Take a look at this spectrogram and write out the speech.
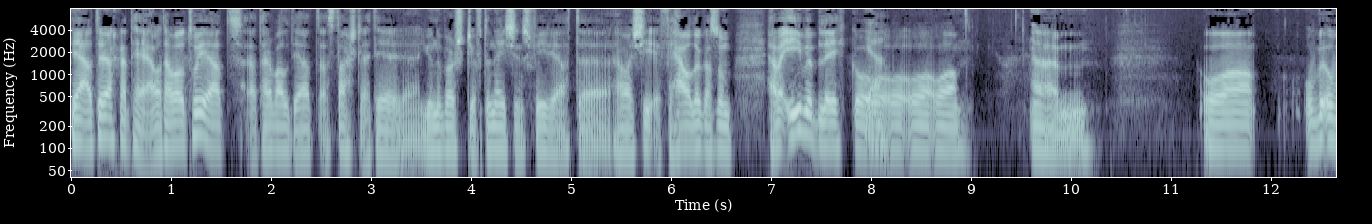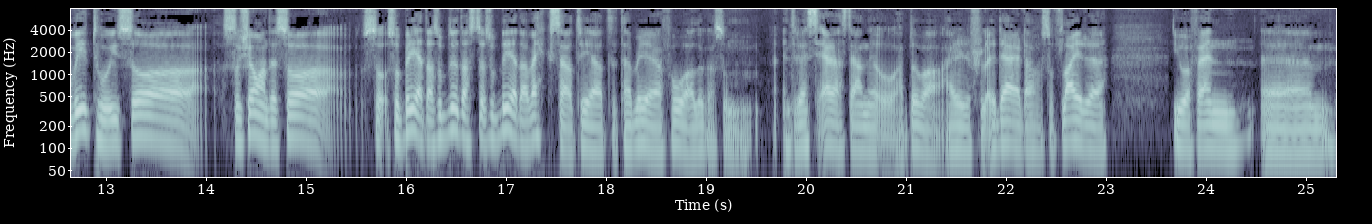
Ja, det er akkurat det. Og det var tror jag att att här valde jeg att starta det University of the Nations for at uh, jeg var kjef. Jeg var lukket som jeg var iveblikk og, och og, og, ehm och og, og, vi tog så så sjå han det så så så breda så breda så breda växa till att det blir få lukket som intresse är där och att det var här är det där så flyr UFN um,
